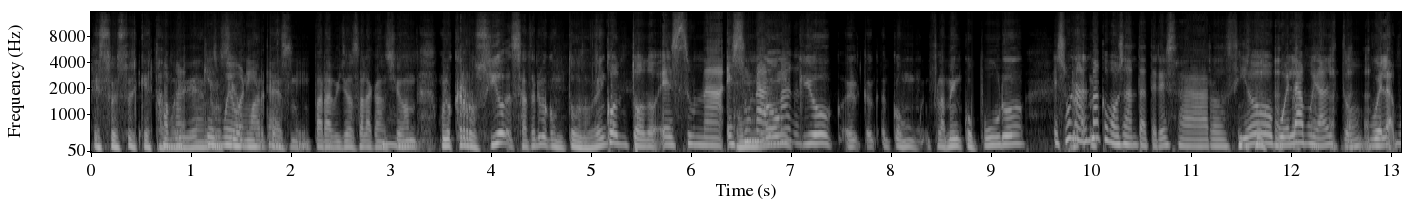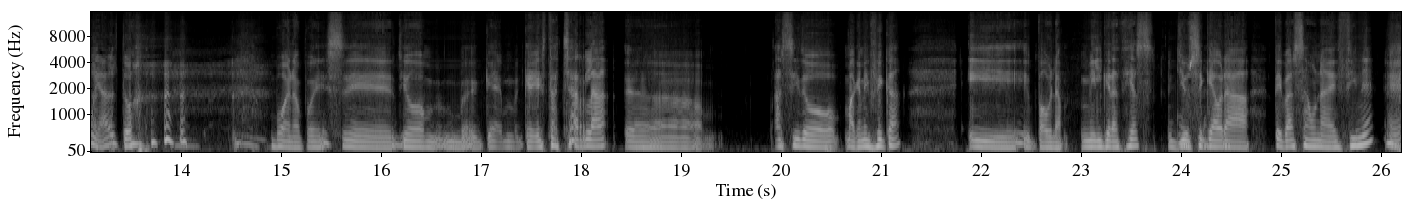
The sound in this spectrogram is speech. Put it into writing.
Eso, eso es que está muy bien. Que es muy bonita, Márquez, maravillosa la canción. Bueno, que Rocío se atreve con todo, ¿eh? Con todo. Es una es con un bronquio, con flamenco puro. Es un alma como Santa Teresa. Rocío vuela muy alto, vuela muy alto. Bueno, pues eh, yo que, que, esta charla eh, ha sido magnífica. Y Paula, mil gracias. Yo sé que ahora te vas a una de cine, ¿eh?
